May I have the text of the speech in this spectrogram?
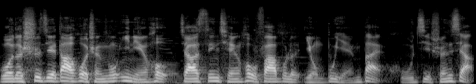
我的世界大获成功一年后，贾斯汀前后发布了《永不言败》《胡记生下》，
